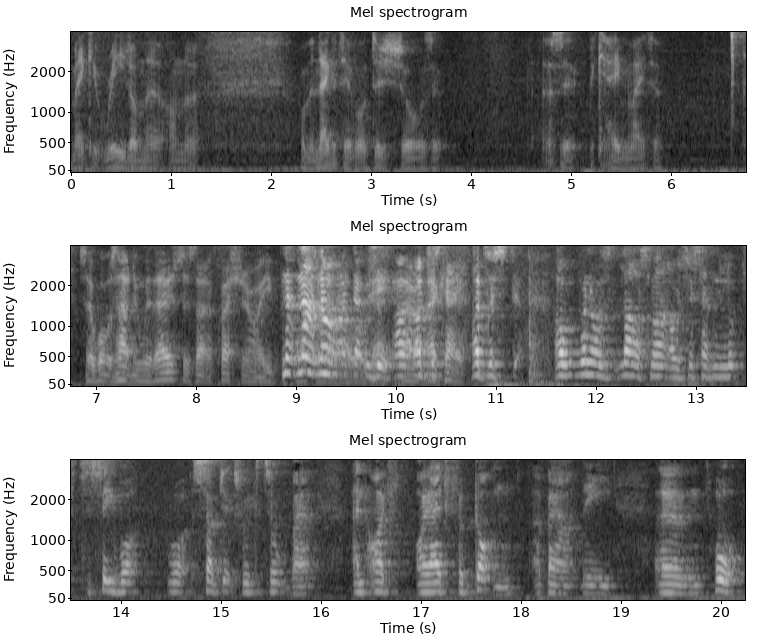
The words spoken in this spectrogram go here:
make it read on the on the on the negative or digital as it as it became later. So what was happening with those? Is that a question, or are you? No, no, no. Oh, that was it. I, I just, okay. I just, I, when I was last night, I was just having a look to see what what subjects we could talk about, and I'd I had forgotten about the. Um, or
